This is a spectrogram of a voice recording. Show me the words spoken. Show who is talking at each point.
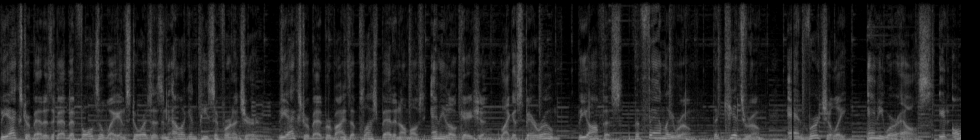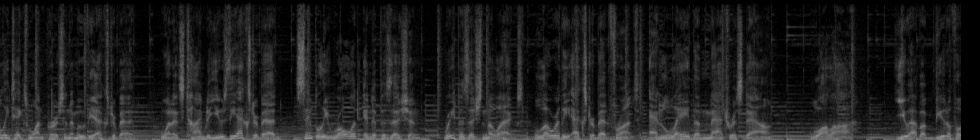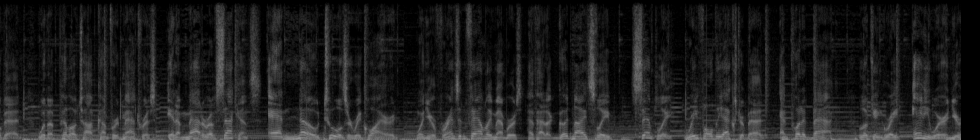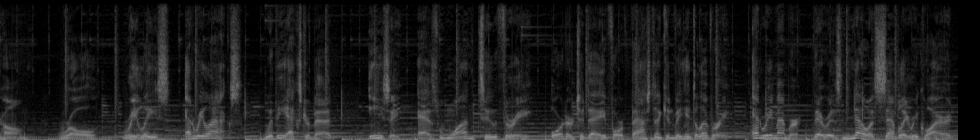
Speaker 1: The Extra Bed is a bed that folds away and stores as an elegant piece of furniture. The Extra Bed provides a plush bed in almost any location, like a spare room, the office, the family room, the kids' room, and virtually anywhere else. It only takes one person to move the Extra Bed. When it's time to use the Extra Bed, simply roll it into position. Reposition the legs, lower the Extra Bed front, and lay the mattress down. Voila! You have a beautiful bed with a pillow top comfort mattress in a matter of seconds, and no tools are required. When your friends and family members have had a good night's sleep, simply refold the extra bed and put it back, looking great anywhere in your home. Roll, release, and relax with the extra bed. Easy as one, two, three. Order today for fast and convenient delivery. And remember, there is no assembly required.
